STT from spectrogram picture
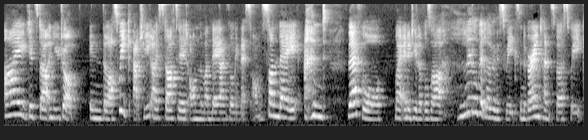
I did start a new job in the last week actually. I started on the Monday, I'm filming this on Sunday and therefore my energy levels are a little bit lower this week. It's been a very intense first week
